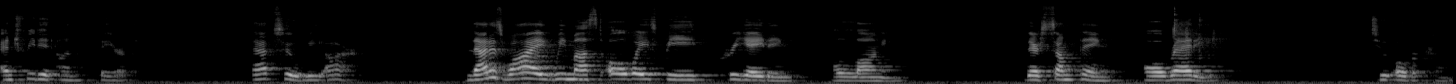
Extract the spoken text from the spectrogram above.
and treated unfairly. That's who we are. That is why we must always be creating belonging. There's something already to overcome.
